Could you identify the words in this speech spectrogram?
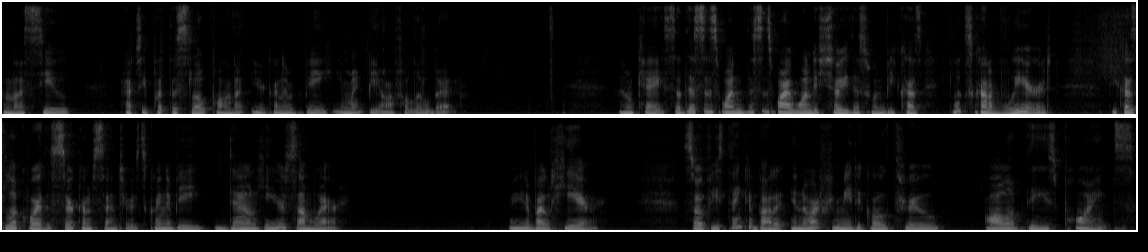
unless you actually put the slope on it, you're going to be, you might be off a little bit. Okay, so this is one, this is why I wanted to show you this one because it looks kind of weird because look where the circumcenter is going to be down here somewhere, right about here. So if you think about it, in order for me to go through all of these points,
